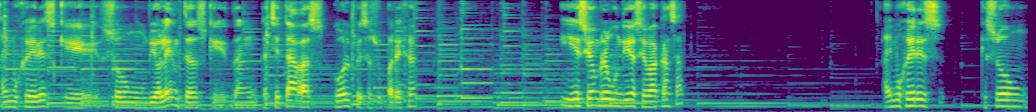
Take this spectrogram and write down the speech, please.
Hay mujeres que son violentas, que dan cachetadas, golpes a su pareja, y ese hombre algún día se va a cansar. Hay mujeres que son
